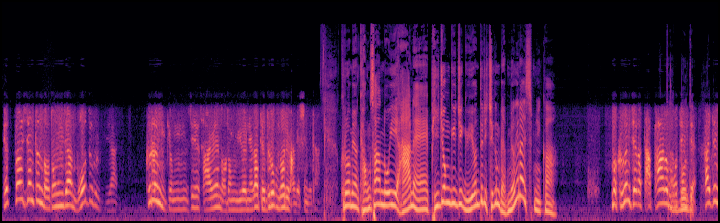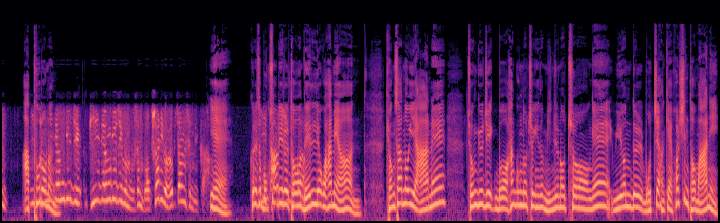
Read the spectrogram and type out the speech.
100% 노동자 모두를 위한 그런 경제사회노동위원회가 되도록 노력하겠습니다. 그러면 경사노위 안에 비정규직 위원들이 지금 몇 명이나 있습니까? 뭐 그건 제가 다 파악은 아, 못했는데 뭐, 하여튼 앞으로는 비정규직 비정규직은 무슨 목소리가 없지 않습니까? 예. 그래서 목소리를 더 내려고 하면 경사노위 안에 정규직 뭐 한국노총이든 민주노총의 위원들 못지않게 훨씬 더 많이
